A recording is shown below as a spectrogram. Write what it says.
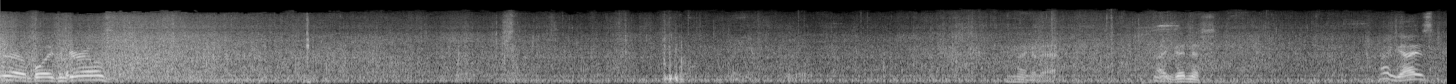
Hello, boys and girls. Look at that. My goodness. Hi, guys.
